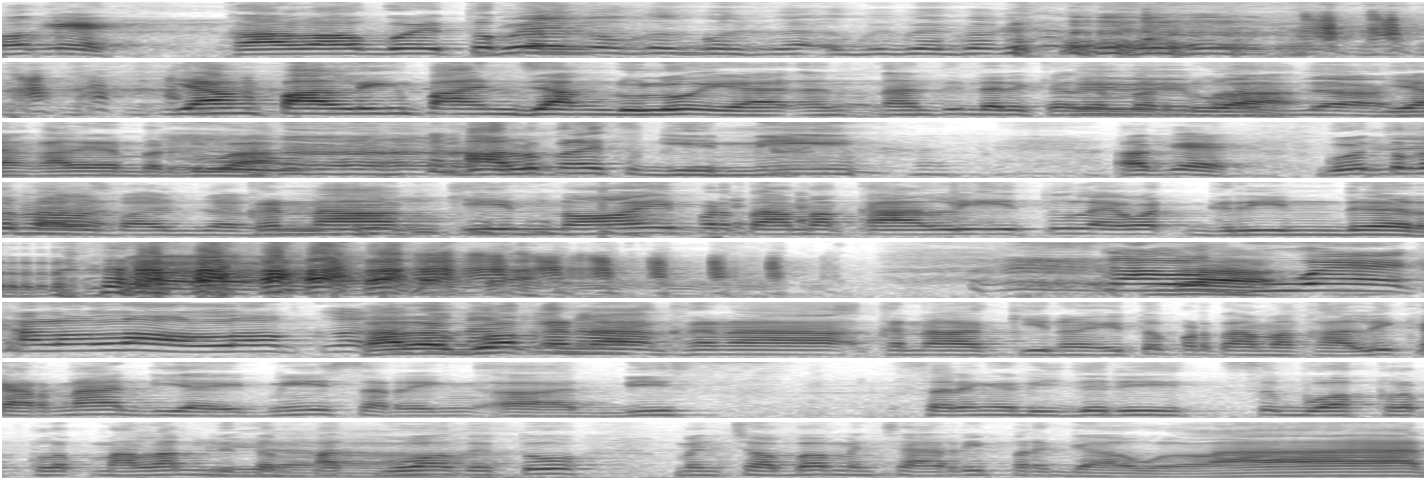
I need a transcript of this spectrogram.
Oke, kalau gue itu Gue, gue, gue, gue, gue, gue, gue, yang paling panjang dulu ya nanti dari kalian Ini berdua panjang. yang kalian berdua ah lu paling segini oke gue tuh kenal panjang kenal. Kinoy pertama kali itu lewat Grinder Kalau Nggak. gue, kalau lo lo ke kalau gue kenal kenal kenal Kinoy itu pertama kali karena dia ini sering eh, di sering di jadi sebuah klub-klub malam di Iya. tempat gue waktu itu mencoba mencari pergaulan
